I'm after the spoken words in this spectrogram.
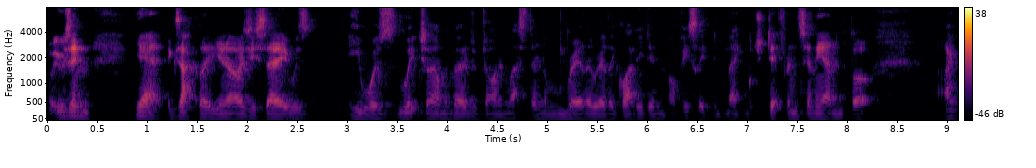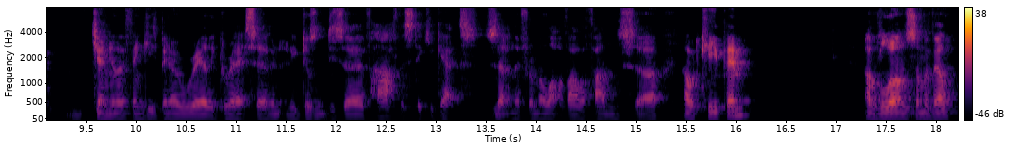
But he was in, yeah, exactly. You know, as you say, it was he was literally on the verge of joining Leicester, and I'm really, really glad he didn't. Obviously, didn't make much difference in the end, but I genuinely think he's been a really great servant, and he doesn't deserve half the stick he gets. Certainly from a lot of our fans. So I would keep him. I would loan Summerville.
